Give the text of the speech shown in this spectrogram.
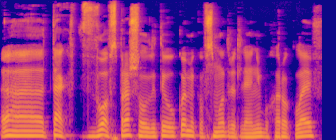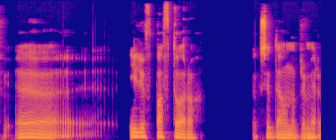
А, так, Вов, спрашивал ли ты у комиков, смотрят ли они Бухарог Live э, или в повторах? Как всегда, он, например,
